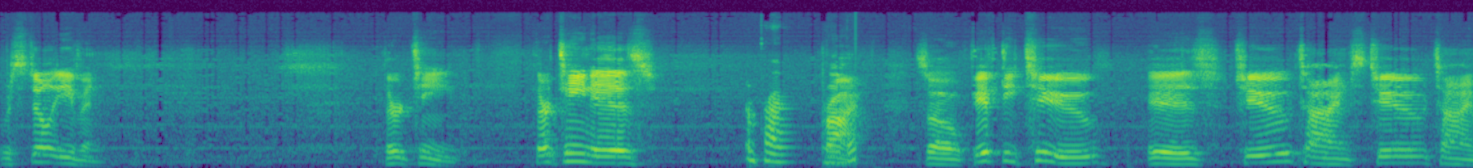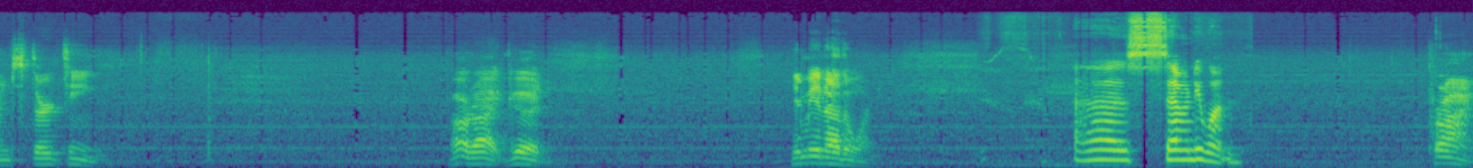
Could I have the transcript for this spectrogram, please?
We're still even. 13. 13 is prime. Prime. So 52 is 2 times 2 times 13. All right, good. Give me another one. Uh, 71. Prime.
